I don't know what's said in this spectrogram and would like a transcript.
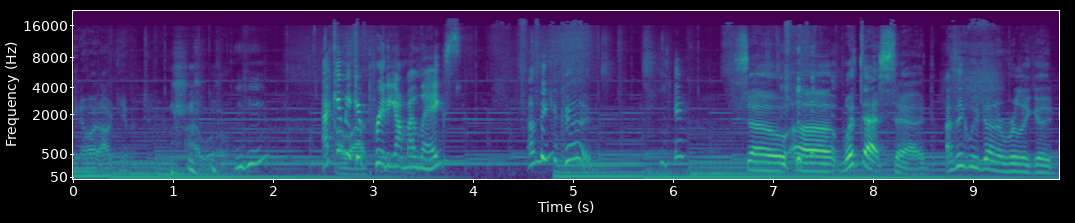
you know what? I'll give it to you. I will. mm-hmm. I can I make it pretty on my legs. I think you could. So, uh, with that said, I think we've done a really good,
